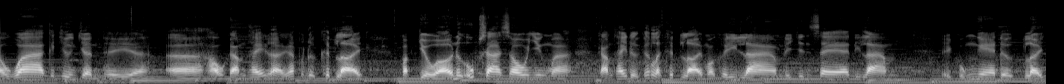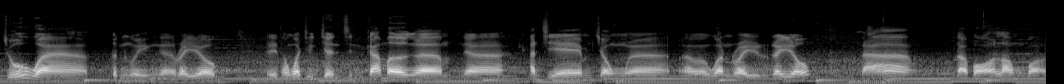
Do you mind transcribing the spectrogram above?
uh, qua cái chương trình thì uh, Hậu cảm thấy là rất là được khích lệ. Mặc dù ở nước Úc xa xôi nhưng mà cảm thấy được rất là khích lệ. Mỗi khi đi làm đi trên xe đi làm thì cũng nghe được lời Chúa qua tỉnh nguyện à, radio. Thì thông qua chương trình, xin cảm ơn à, à, anh chị em trong One Radio đã đã bỏ lòng, bỏ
